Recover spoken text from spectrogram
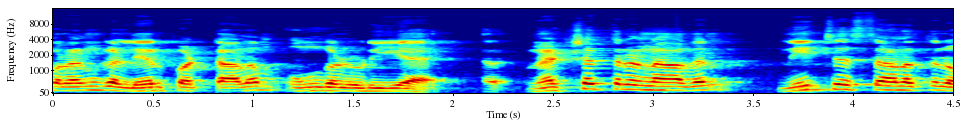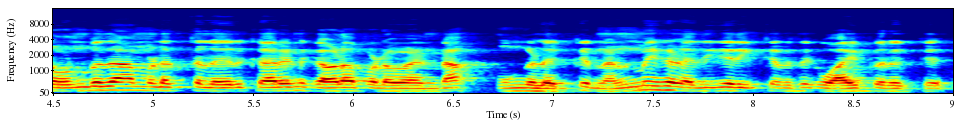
பலன்கள் ஏற்பட்டாலும் உங்களுடைய நட்சத்திரநாதன் நீச்சஸ்தானத்தில் ஒன்பதாம் இடத்தில் இருக்காருன்னு கவலைப்பட வேண்டாம். உங்களுக்கு நன்மைகள் அதிகரிக்கிறதுக்கு வாய்ப்பு இருக்குது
